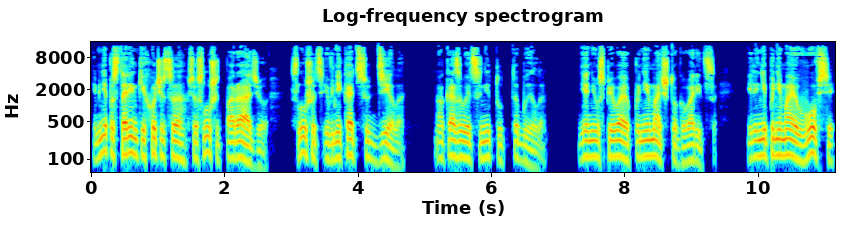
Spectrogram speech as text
и мне по старинке хочется все слушать по радио, слушать и вникать в суть дела. Но, оказывается, не тут-то было. Я не успеваю понимать, что говорится. Или не понимаю вовсе,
